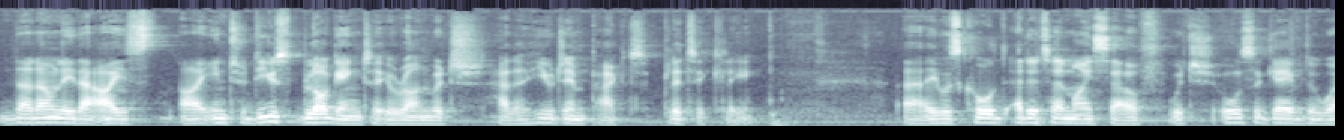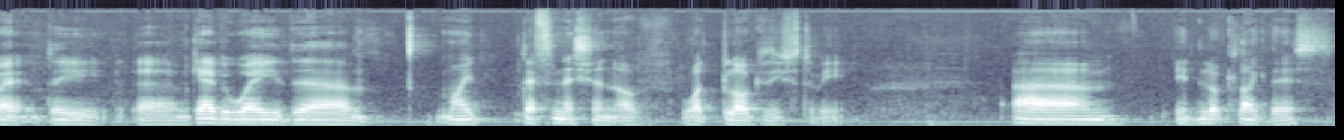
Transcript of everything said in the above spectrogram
not only that, I, I introduced blogging to Iran, which had a huge impact politically. Uh, it was called Editor Myself, which also gave the way the um, gave away the um, my definition of what blogs used to be. Um, it looked like this,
